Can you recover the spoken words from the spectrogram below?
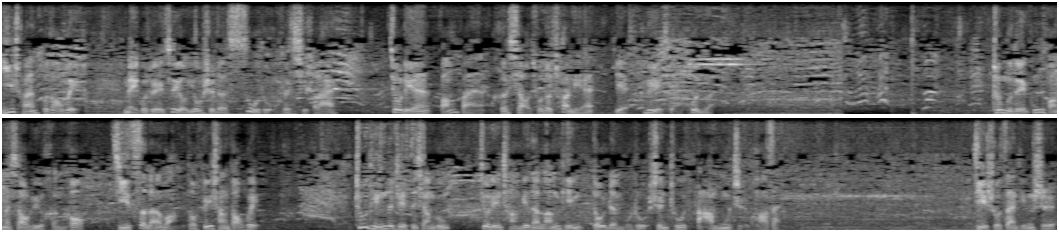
遗传不到位，美国队最有优势的速度就起不来，就连防反和小球的串联也略显混乱。中国队攻防的效率很高，几次拦网都非常到位。朱婷的这次强攻，就连场边的郎平都忍不住伸出大拇指夸赞。技术暂停时，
